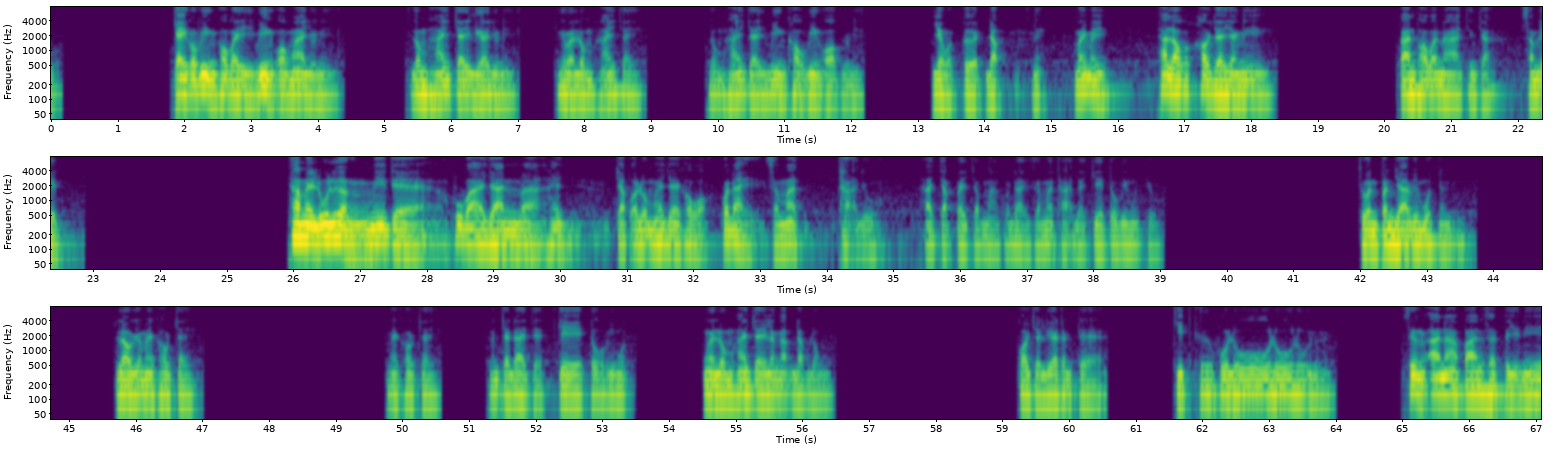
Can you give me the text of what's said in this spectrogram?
ใจก็วิ่งเข้าไปวิ่งออกมาอยู่นี่ ลมหายใจเหลืออยู่นี่คือว่าลมหายใจ ลมหายใจวิ่งเข้าวิ่งออกอยู่นี่ เรียกว่าเกิดดับนี่ไม่ไม่ ถ้าเราก็เข้าใจอย่างนี้ การภาวนาจึงจะสำเร็จ ถ้าไม่รู้เรื่องมีแต่ครูบาอาจารย์ว่าให้จับอารมณ์ให้ใจเข้าออกก็ได้สามารถถ่าอยู่ ถ้าจับไปจับมาก็ได้สามารถถ่าได้เกตโตวิมุตติอยู่ ส่วนปัญญาวิมุตตินั้น เราก็ไม่เข้าใจ ไม่เข้าใจ มันจะได้แต่เจโตวิมุตติเมื่อลมหายใจระงับดับลง ก็จะเหลือตั้งแต่จิตคือผู้รู้รู้รู้อยู่นั้นซึ่งอาณาปานสตินี้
